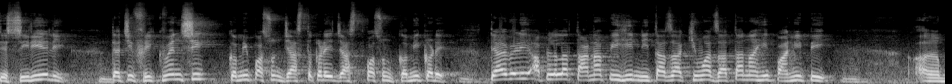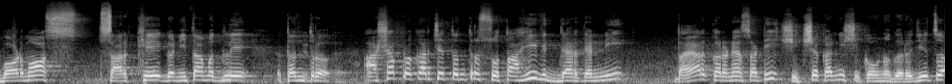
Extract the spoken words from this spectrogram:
ते सिरियली त्याची फ्रिक्वेन्सी कमीपासून जास्तकडे जास्तपासून कमीकडे. त्यावेळी आपल्याला ताना पी ही नीता जा किंवा जाताना ही पाणी पी बॉडमॉस सारखे गणितामधले तंत्र अशा प्रकारचे तंत्र स्वतःही विद्यार्थ्यांनी तयार करण्यासाठी शिक्षकांनी शिकवणं गरजेचं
